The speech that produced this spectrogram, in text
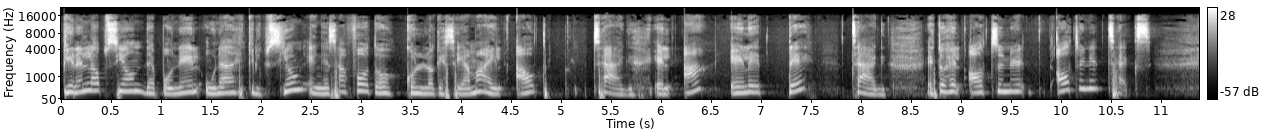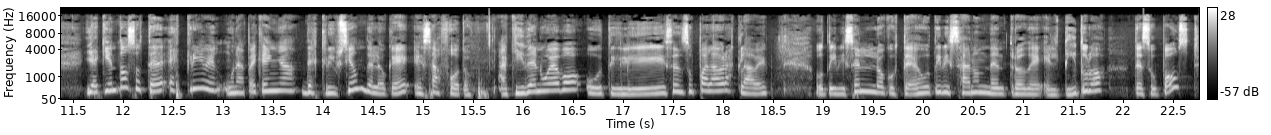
tienen la opción de poner una descripción en esa foto con lo que se llama el alt tag, el ALT tag. Esto es el alternate, alternate text. Y aquí entonces ustedes escriben una pequeña descripción de lo que es esa foto. Aquí de nuevo utilicen sus palabras clave, utilicen lo que ustedes utilizaron dentro del título de su post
